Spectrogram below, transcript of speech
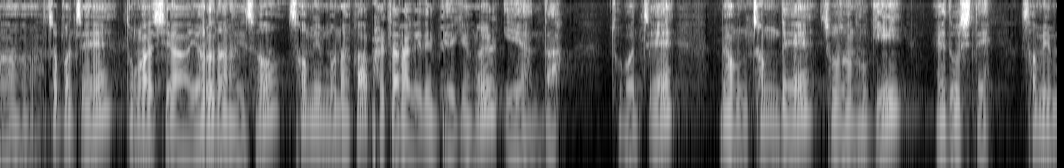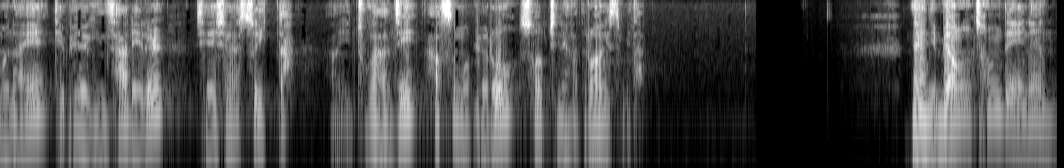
어, 첫 번째, 동아시아 여러 나라에서 서민 문화가 발달하게 된 배경을 이해한다. 두 번째, 명청대, 조선 후기, 에도시대, 서민 문화의 대표적인 사례를 제시할 수 있다. 아, 이두 가지 학습 목표로 수업 진행하도록 하겠습니다. 네, 명청대에는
